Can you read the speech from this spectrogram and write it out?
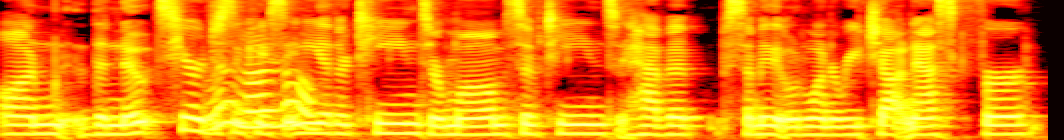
on the notes here, just No, in case any other teens or moms of teens have a somebody that would want to reach out and ask for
